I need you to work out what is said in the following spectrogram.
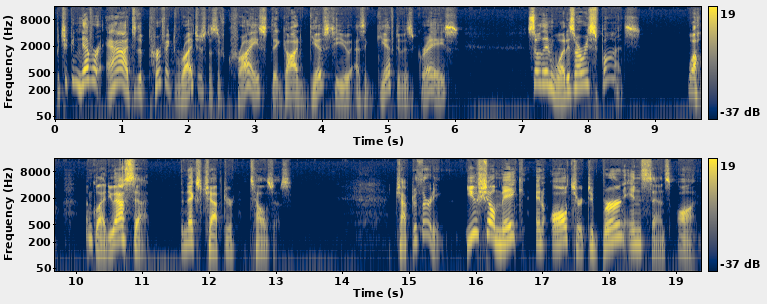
But you can never add to the perfect righteousness of Christ that God gives to you as a gift of His grace. So then, what is our response? Well, I'm glad you asked that. The next chapter tells us. Chapter 30 You shall make an altar to burn incense on.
